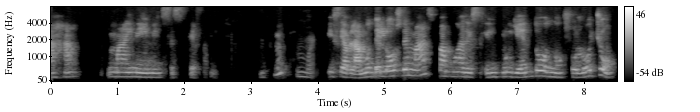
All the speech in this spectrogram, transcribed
ajá. My name is Stephanie. Bueno, Y si hablamos de los demás, vamos a decir, incluyendo no solo yo,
